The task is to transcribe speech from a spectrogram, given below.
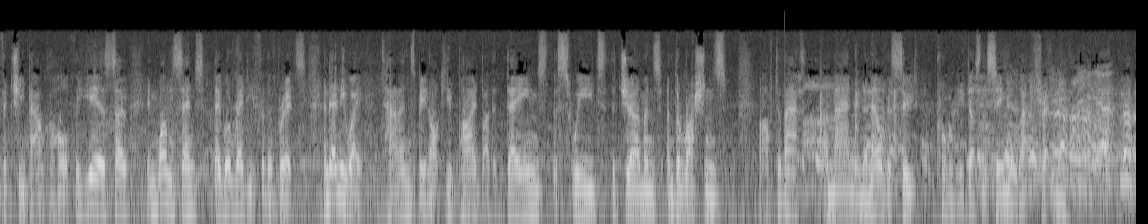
for cheap alcohol for years, so in one sense they were ready for the Brits. And anyway, Tallinn's been occupied by the Danes, the Swedes, the Germans and the Russians. After that, a man in an Elvis suit probably doesn't seem all that threatening.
